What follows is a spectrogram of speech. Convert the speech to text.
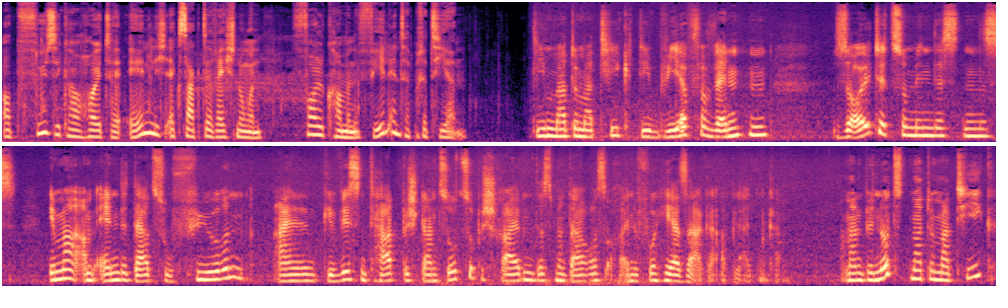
ob Physiker heute ähnlich exakte Rechnungen vollkommen fehlinterpretieren? Die Mathematik, die wir verwenden, sollte zumindest immer am Ende dazu führen, einen gewissen Tatbestand so zu beschreiben, dass man daraus auch eine Vorhersage ableiten kann. Man benutzt Mathematik,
